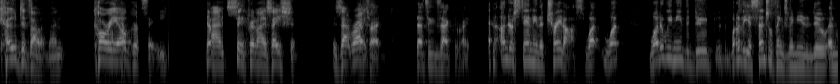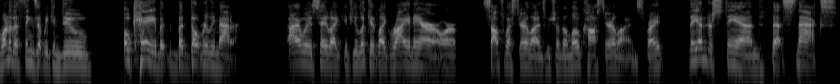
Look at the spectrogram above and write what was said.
co development, choreography, Yep. and synchronization. Is that right? That's right. That's exactly right. And understanding the trade-offs. What what what do we need to do? What are the essential things we need to do? And what are the things that we can do okay, but but don't really matter? I always say, like, if you look at like Ryanair or Southwest Airlines, which are the low-cost airlines, right? They understand that snacks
